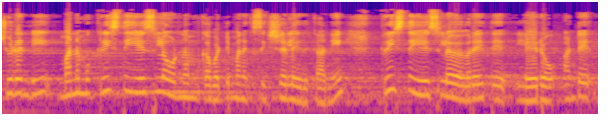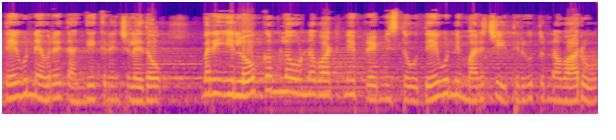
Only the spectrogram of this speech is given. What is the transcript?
చూడండి మనము క్రీస్తు యేసులో ఉన్నాం కాబట్టి మనకు శిక్ష లేదు కానీ క్రీస్తు యేసులో ఎవరైతే లేరో అంటే దేవుణ్ణి ఎవరైతే అంగీకరించలేదో మరి ఈ లోకంలో ఉన్న వాటినే ప్రేమిస్తూ దేవుణ్ణి మరిచి తిరుగుతున్న వారు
